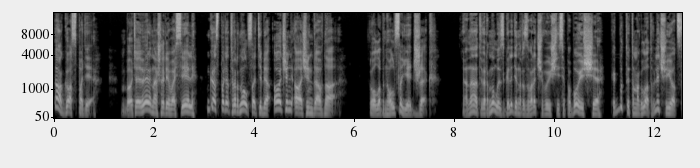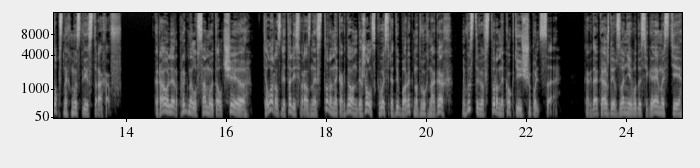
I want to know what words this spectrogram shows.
о господи! Будь уверена, Шири Василь, Господь отвернулся от тебя очень-очень давно!» Улыбнулся ей Джек. Она отвернулась, глядя на разворачивающееся побоище, как будто это могло отвлечь её от собственных мыслей и страхов. Краулер прыгнул в самую толчею, тела разлетались в разные стороны, когда он бежал сквозь ряды барык на двух ногах, выставив в стороны когти и щупальца. Когда каждый в зоне его досягаемости,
